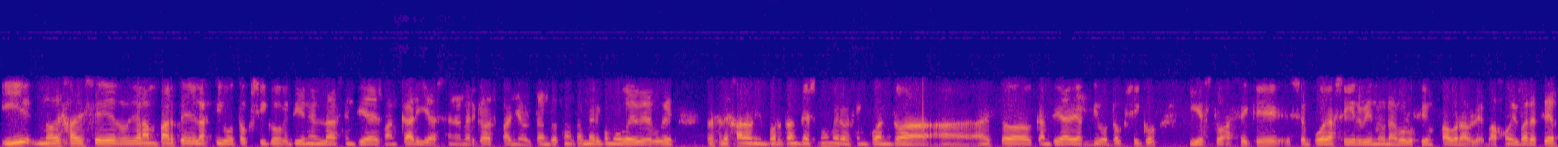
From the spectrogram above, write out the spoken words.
y no deja de ser gran parte del activo tóxico que tienen las entidades bancarias en el mercado español. Tanto Santander como BBV reflejaron importantes números en cuanto a, a esta cantidad de activo tóxico y esto hace que se pueda seguir viendo una evolución favorable. Bajo mi parecer,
